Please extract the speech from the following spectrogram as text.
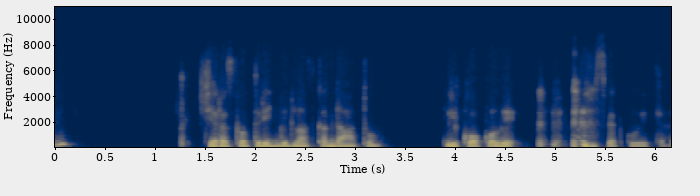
М? Ще раз повторіть, будь ласка, дату. Ілько, коли святкується?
